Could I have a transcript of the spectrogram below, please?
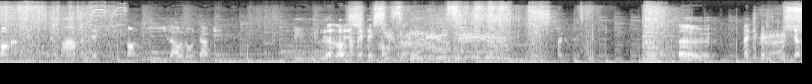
ตอนอันติแต่ว่ามันจะฮิวตอนที่เราโดนดาเมจหรือเลือดเรายังไม่เต็มหลอด เออ น่าจะเป็นผลจาก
